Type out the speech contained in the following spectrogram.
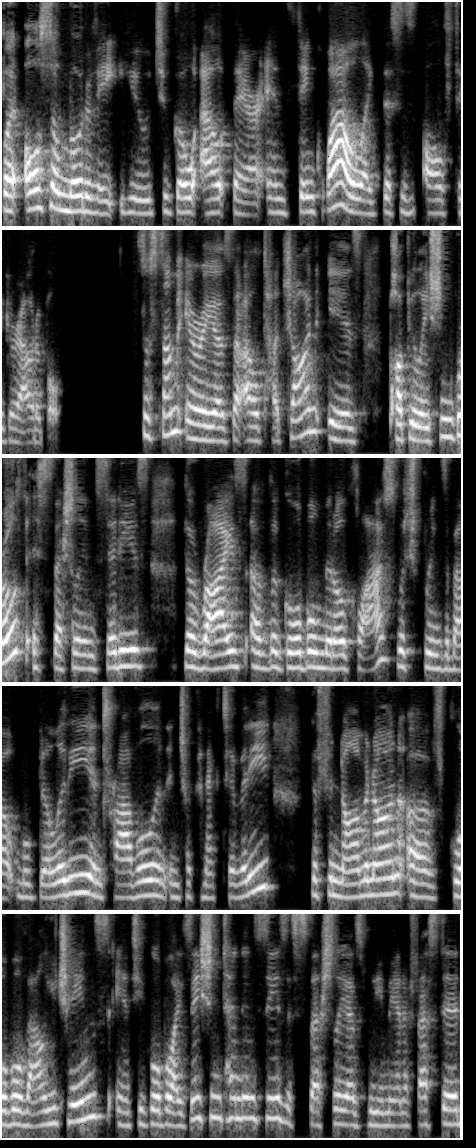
but also motivate you to go out there and think, wow, like this is all figure outable. So some areas that I'll touch on is population growth, especially in cities, the rise of the global middle class, which brings about mobility and travel and interconnectivity, the phenomenon of global value chains, anti globalization tendencies, especially as we manifested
